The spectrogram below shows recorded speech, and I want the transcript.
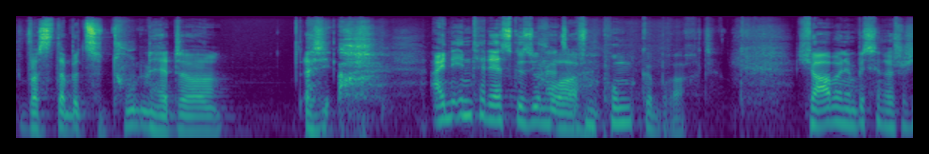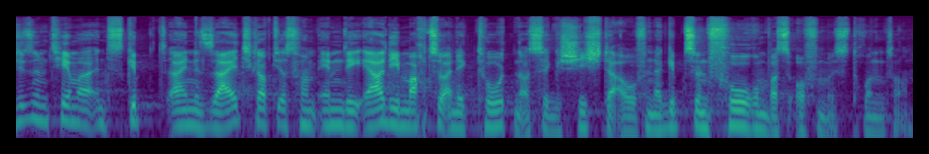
was damit zu tun hätte. Also, ach, eine Interdiskussion hat es auf den Punkt gebracht. Ich habe ein bisschen recherchiert zum Thema. Es gibt eine Seite, ich glaube, die ist vom MDR, die macht so Anekdoten aus der Geschichte auf. Und da gibt es so ein Forum, was offen ist drunter.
